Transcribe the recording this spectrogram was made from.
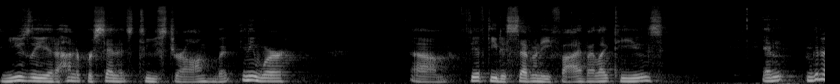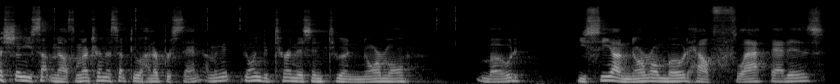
And usually at 100% it's too strong, but anywhere um, 50 to 75 I like to use. And I'm going to show you something else. I'm going to turn this up to 100%. I'm going to turn this into a normal mode. You see on normal mode how flat that is?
